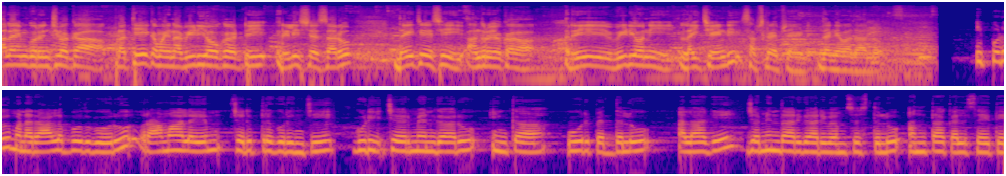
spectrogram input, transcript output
ఆలయం గురించి ఒక ప్రత్యేకమైన వీడియో ఒకటి రిలీజ్ చేస్తారు దయచేసి అందరూ యొక్క రీ వీడియోని లైక్ చేయండి సబ్స్క్రైబ్ చేయండి. ధన్యవాదాలు. ఇప్పుడు మన రాళ్ళబూదుగూరు రామాలయం చరిత్ర గురించి గుడి చైర్మన్ గారు ఇంకా ఊరి పెద్దలు అలాగే జమీందారు గారి వంశస్థులు అంతా కలిసి అయితే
